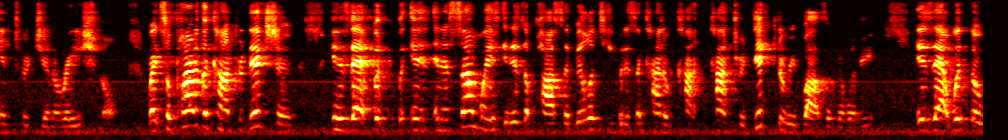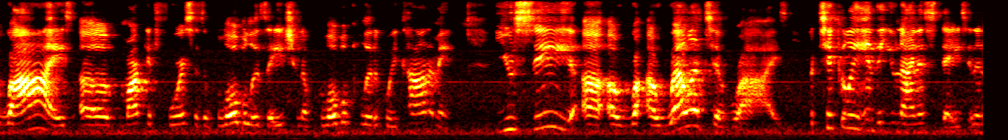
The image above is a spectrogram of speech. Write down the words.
intergenerational, right? So part of the contradiction is that, but, but in, in, some ways it is a possibility, but it's a kind of con- contradictory possibility, is that with the rise of market forces, of globalization, of global political economy, you see a, a, a relative rise particularly in the United States and in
